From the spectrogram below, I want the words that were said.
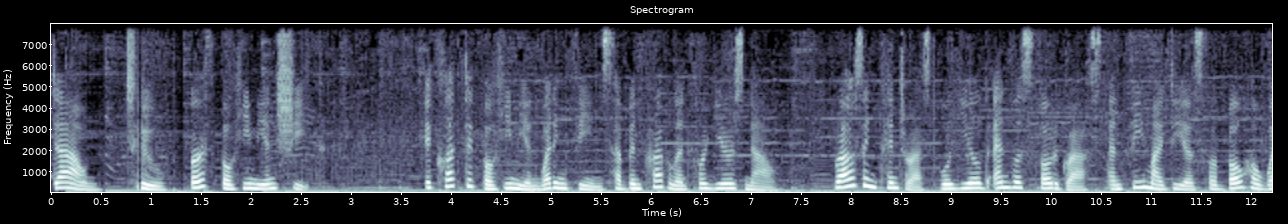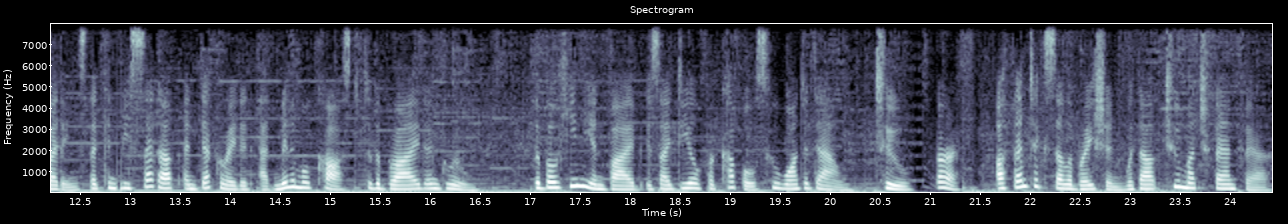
Down. 2. Earth Bohemian Chic. Eclectic bohemian wedding themes have been prevalent for years now. Browsing Pinterest will yield endless photographs and theme ideas for boho weddings that can be set up and decorated at minimal cost to the bride and groom. The bohemian vibe is ideal for couples who want a down, to earth, authentic celebration without too much fanfare.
